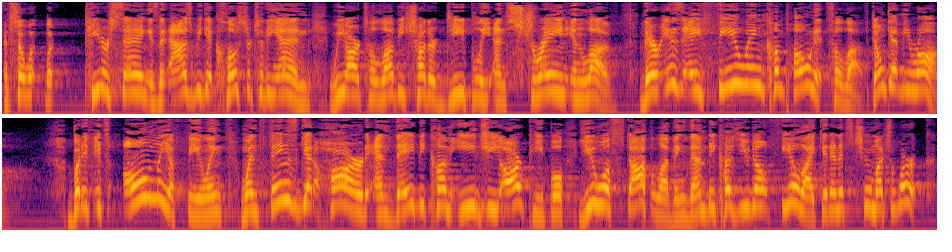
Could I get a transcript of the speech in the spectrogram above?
And so, what, what Peter's saying is that as we get closer to the end, we are to love each other deeply and strain in love. There is a feeling component to love. Don't get me wrong. But if it's only a feeling, when things get hard and they become EGR people, you will stop loving them because you don't feel like it and it's too much work.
